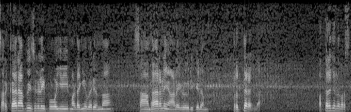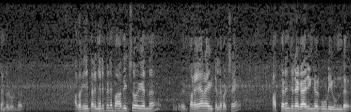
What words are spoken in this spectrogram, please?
സർക്കാർ ഓഫീസുകളിൽ പോയി മടങ്ങി വരുന്ന സാധാരണ ആളുകൾ ഒരിക്കലും തൃപ്തരല്ല അത്തരം ചില പ്രശ്നങ്ങളുണ്ട്. അതൊക്കെ ഈ തെരഞ്ഞെടുപ്പിനെ ബാധിച്ചോ എന്ന് പറയാറായിട്ടില്ല. പക്ഷേ അത്തരം ചില കാര്യങ്ങൾ കൂടി ഉണ്ട്.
